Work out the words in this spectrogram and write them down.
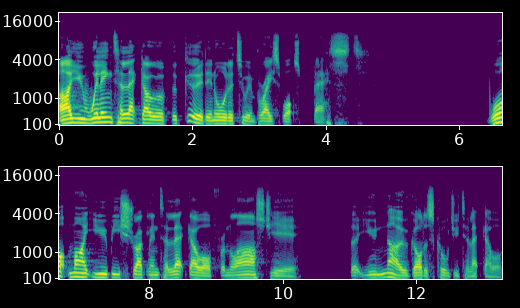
Are you willing to let go of the good in order to embrace what's best? What might you be struggling to let go of from last year that you know God has called you to let go of?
